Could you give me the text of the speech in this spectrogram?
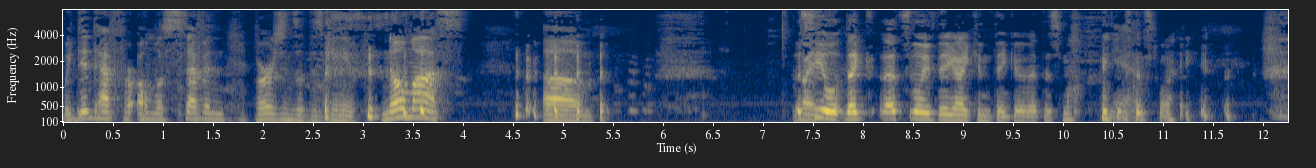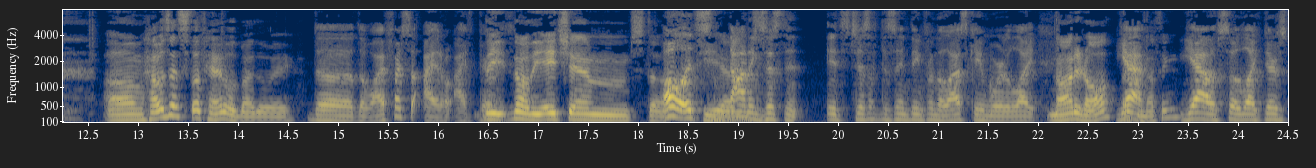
we did that for almost seven versions of this game. No mas. Um, That's, Right. the, like, that's the only thing I can think of at this moment. Yeah. that's why. um, how is that stuff handled, by the way? the the Wi-Fi stuff. I don't. I've The. No, the HM stuff. oh, it's TMs. non-existent. It's just like the same thing from the last game where like Not at all? Like, yeah nothing? yeah. So like there's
